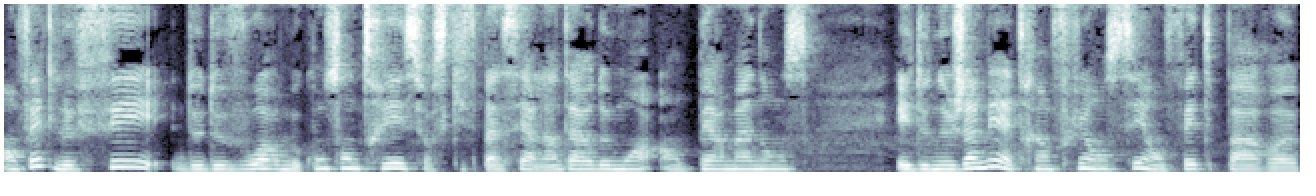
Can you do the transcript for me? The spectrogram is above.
en fait, le fait de devoir me concentrer sur ce qui se passait à l'intérieur de moi en permanence et de ne jamais être influencée en fait par euh,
